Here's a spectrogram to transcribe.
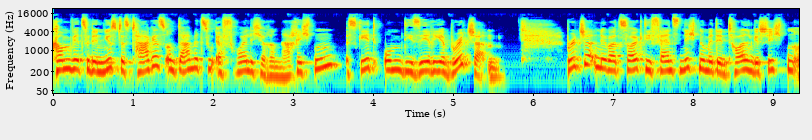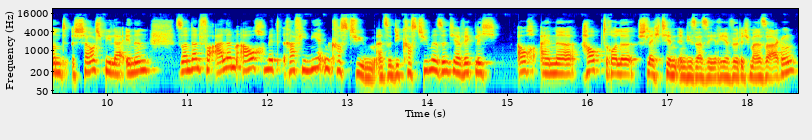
Kommen wir zu den News des Tages und damit zu erfreulicheren Nachrichten. Es geht um die Serie Bridgerton. Bridgerton überzeugt die Fans nicht nur mit den tollen Geschichten und SchauspielerInnen, sondern vor allem auch mit raffinierten Kostümen. Also die Kostüme sind ja wirklich auch eine Hauptrolle schlechthin in dieser Serie, würde ich mal sagen.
